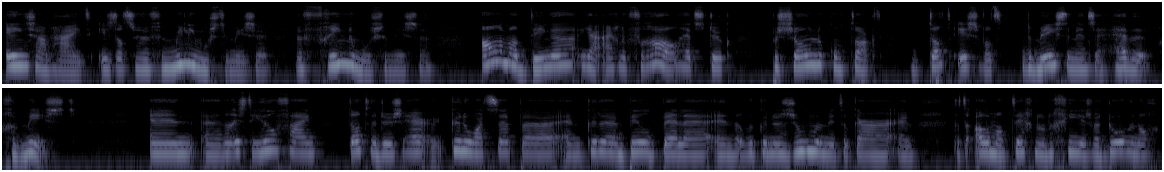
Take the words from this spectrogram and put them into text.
eenzaamheid. Is dat ze hun familie moesten missen. Hun vrienden moesten missen. Allemaal dingen, ja eigenlijk vooral het stuk persoonlijk contact. Dat is wat de meeste mensen hebben gemist. En uh, dan is het heel fijn dat we dus her, kunnen whatsappen en kunnen beeldbellen en dat we kunnen zoomen met elkaar. En dat er allemaal technologie is waardoor we nog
